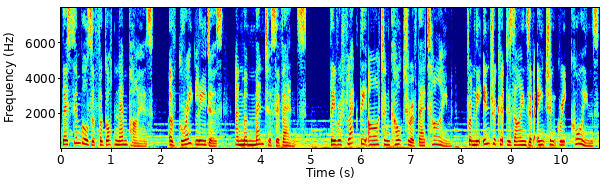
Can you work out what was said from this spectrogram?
They're symbols of forgotten empires, of great leaders, and momentous events. They reflect the art and culture of their time, from the intricate designs of ancient Greek coins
